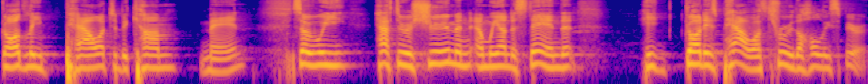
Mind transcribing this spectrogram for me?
godly power to become man. So we have to assume and, and we understand that he got his power through the Holy Spirit.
